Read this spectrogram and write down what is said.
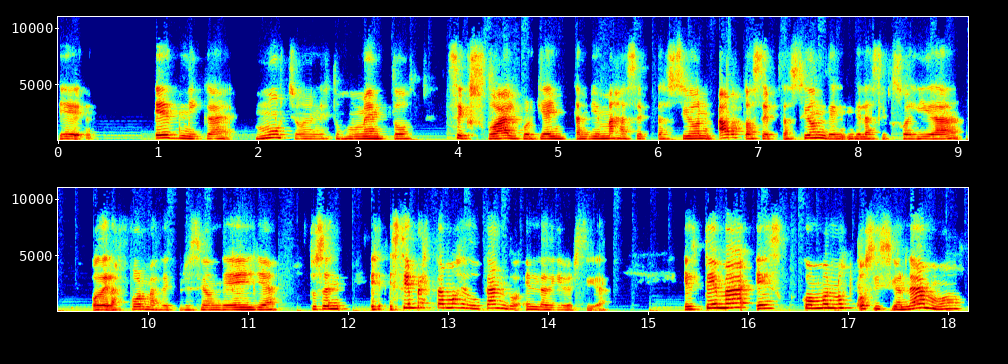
eh, étnica, mucho en estos momentos, sexual, porque hay también más aceptación, autoaceptación de, de la sexualidad o de las formas de expresión de ella. Entonces, siempre estamos educando en la diversidad. El tema es cómo nos posicionamos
